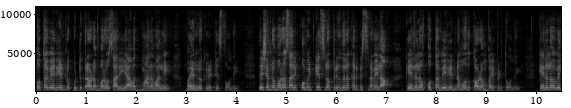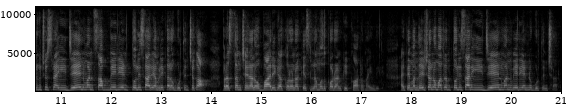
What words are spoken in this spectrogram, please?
కొత్త వేరియంట్లు పుట్టుకురావడం మరోసారి యావత్ మానవాల్ని భయంలోకి నెట్టేస్తోంది. దేశంలో మరోసారి కోవిడ్ కేసులో పెరుగుదల కనిపిస్తున్న వేళ కేరళలో కొత్త వేరియంట్ నమోదు కావడం భయపెడుతోంది. కేరళలో వెలుగు చూసిన ఈ జేఎన్ వన్ సబ్ వేరియంట్ తొలిసారి అమెరికాలో గుర్తించగా ప్రస్తుతం చైనాలో భారీగా కరోనా కేసులు నమోదు కావడానికి కారణమైంది. అయితే మన దేశంలో మాత్రం తొలిసారి ఈ జేఎన్ వన్ వేరియంట్ను గుర్తించారు.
